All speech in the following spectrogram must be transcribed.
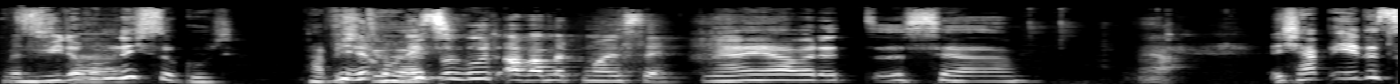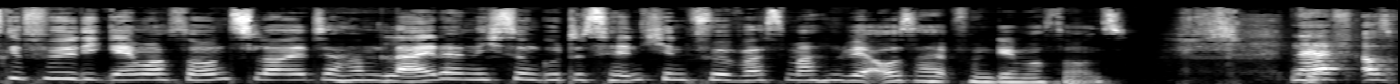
Mit, wiederum äh, nicht so gut. Hab wiederum ich gehört. nicht so gut, aber mit Mäuschen. Ja, ja, aber das ist ja. Ja. Ich habe eh das Gefühl, die Game of Thrones Leute haben leider nicht so ein gutes Händchen für was machen wir außerhalb von Game of Thrones. Naja, ja. aus,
